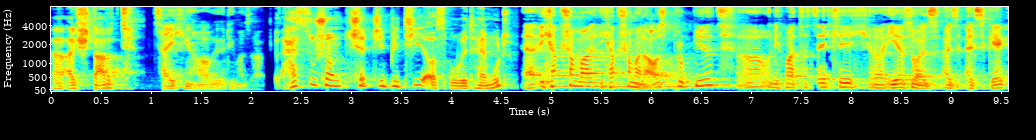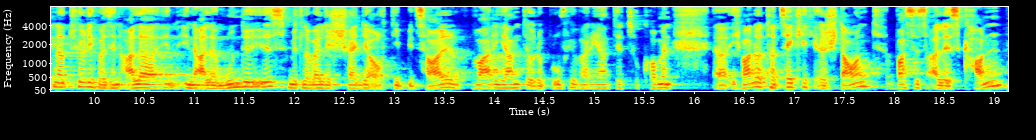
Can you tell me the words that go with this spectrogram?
äh, als Start Zeichen habe, würde ich mal sagen. Hast du schon ChatGPT ausprobiert, Helmut? Äh, ich habe schon mal, ich habe schon mal ausprobiert äh, und ich war tatsächlich äh, eher so als als als Gag natürlich, weil es in aller in, in aller Munde ist. Mittlerweile scheint ja auch die Bezahlvariante oder Profi-Variante zu kommen. Äh, ich war nur tatsächlich erstaunt, was es alles kann.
